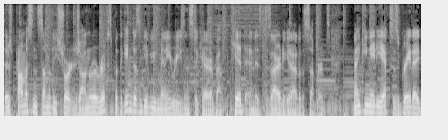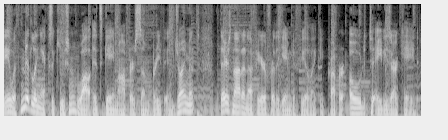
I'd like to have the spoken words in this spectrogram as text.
There's promise in some of these short genre riffs, but the game doesn't give you many reasons to care about the kid and his desire to get out of the suburbs. 198X is a great idea with middling execution. While its game offers some brief enjoyment, there's not enough here for the game to feel like a proper ode to 80s arcade.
